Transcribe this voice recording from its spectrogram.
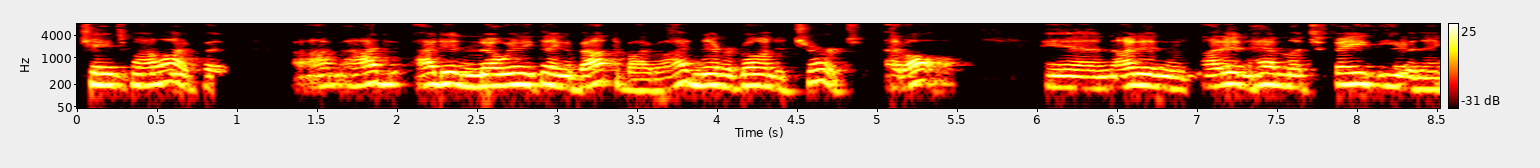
change my life. But I, I didn't know anything about the Bible. I'd never gone to church at all, and I didn't I didn't have much faith even in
